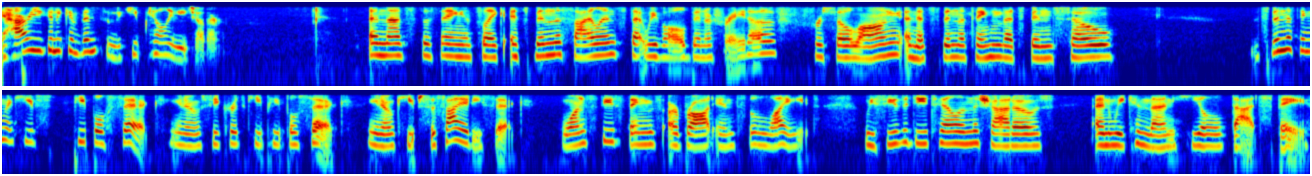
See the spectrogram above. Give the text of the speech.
how are you going to convince them to keep killing each other? And that's the thing. It's like it's been the silence that we've all been afraid of for so long, and it's been the thing that's been so. It's been the thing that keeps people sick. You know, secrets keep people sick. You know, keep society sick. Once these things are brought into the light, we see the detail in the shadows, and we can then heal that space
